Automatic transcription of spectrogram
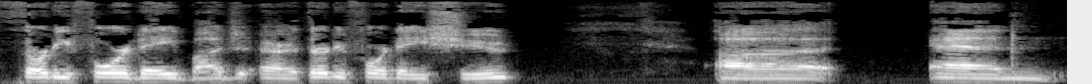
34 day budget or 34 day shoot. Uh, and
